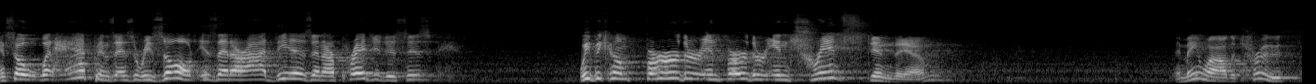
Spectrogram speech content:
And so, what happens as a result is that our ideas and our prejudices, we become further and further entrenched in them. And meanwhile, the truth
